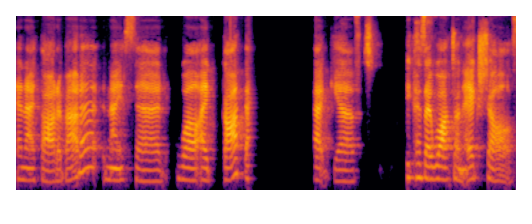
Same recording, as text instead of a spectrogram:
And I thought about it and I said, well, I got that, that gift because I walked on eggshells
